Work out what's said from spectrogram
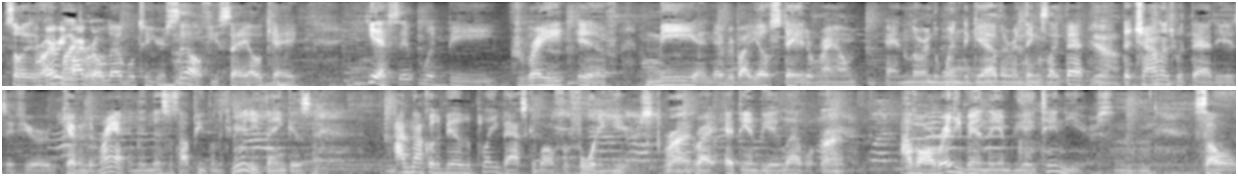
So at a Right, very micro. micro. level to yourself, you say, okay, yes, it would be great if me and everybody else stayed around and learned to win together and things like that. Yeah. The challenge with that is if you're Kevin Durant, and then this is how people in the community think is. I'm not going to be able to play basketball for 40 years. Right. Right. At the NBA level. Right. I've already been in the NBA 10 years. Mm-hmm. So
